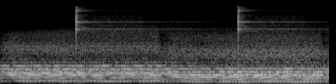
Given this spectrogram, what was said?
Thank you.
